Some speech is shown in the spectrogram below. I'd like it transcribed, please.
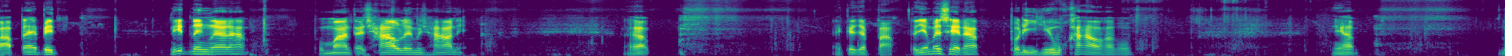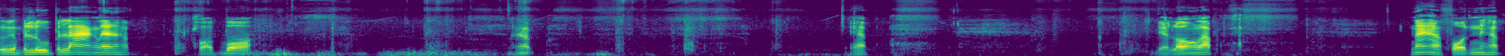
ปรับได้ไปนิดนึงแล้วนะครับ ผมมาแต่เช้าเลยเมื่อเช้านี่นะครับก็จะปรับแต่ยังไม่เสร็จครับ พอดีหิวข้าวครับผมนี่ครับดูกันเป็นรูปเป็นร่างแล้วนะครับ ขอบบอนะครับนะครับ เดี๋ยวรองรับ หน้าฝนนะครับ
